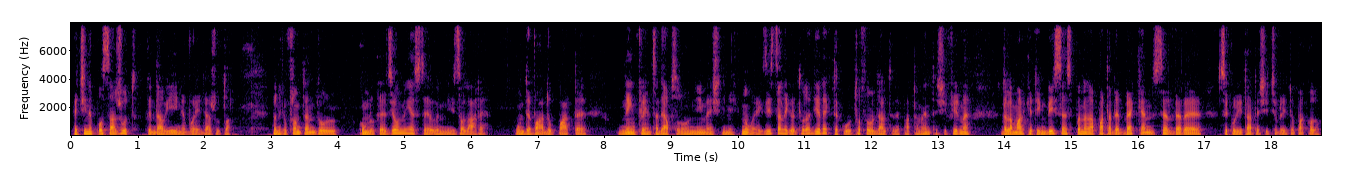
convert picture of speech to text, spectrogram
pe cine pot să ajut când au ei nevoie de ajutor. Pentru că frontend-ul, cum lucrez eu, nu este în izolare, undeva deoparte, neinfluențat de absolut nimeni și nimic. Nu, există legătură directă cu tot felul de alte departamente și firme, de la marketing business până la partea de backend, servere, securitate și ce vrei tu pe acolo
